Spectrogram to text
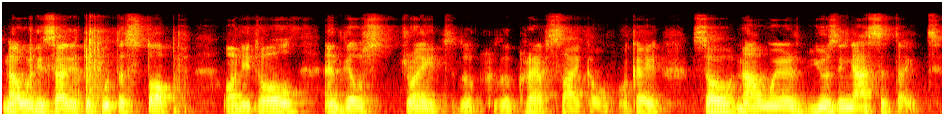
Now we decided to put a stop on it all and go straight to the, the Krebs cycle, okay? So now we're using acetate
